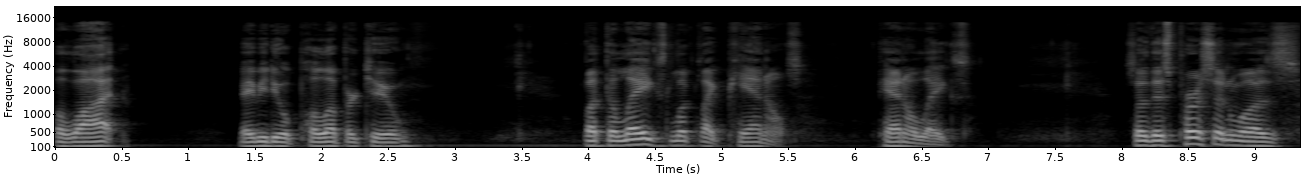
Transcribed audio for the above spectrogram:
a lot. Maybe do a pull up or two. But the legs looked like pianos, piano legs. So this person was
